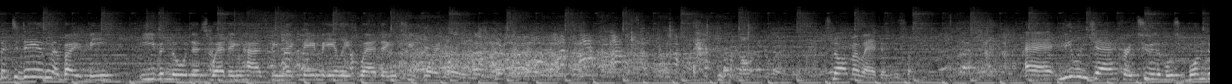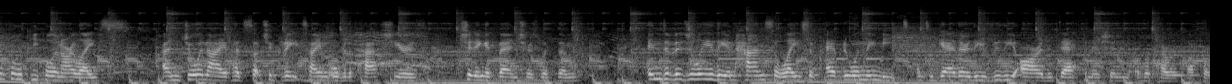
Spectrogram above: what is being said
But today isn't about me, even though this wedding has been nicknamed Ailey's Wedding 2.0. not my wedding, not. Uh, Neil and Jeff are two of the most wonderful people in our lives, and Joe and I have had such a great time over the past years sharing adventures with them. Individually, they enhance the lives of everyone they meet, and together they really are the definition of a power couple.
